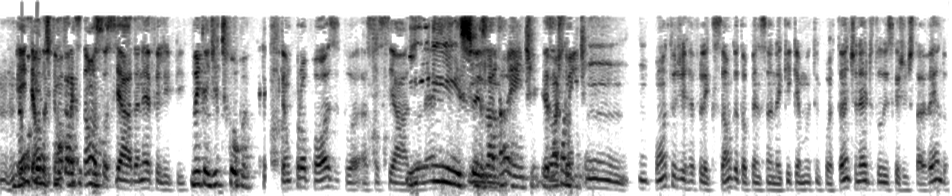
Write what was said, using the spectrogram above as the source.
Uhum. Não tem, uma, tem uma questão associada, né, Felipe? Não entendi, desculpa. Tem um propósito associado, Isso, né? Isso, exatamente. exatamente. Um, um, ponto de reflexão que eu estou pensando aqui, que é muito importante, né, de tudo isso que a gente está vendo,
